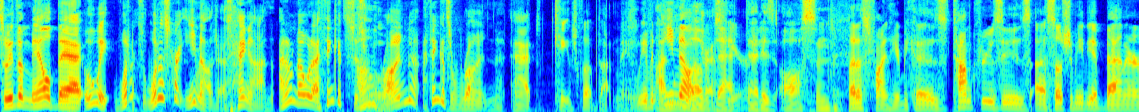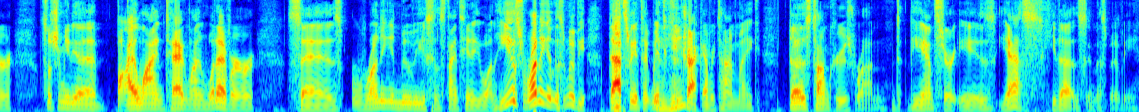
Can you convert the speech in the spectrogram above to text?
So we have a mailbag. Oh wait, what is what is our email address? Hang on, I don't know what. I think it's just Oh. run. I think it's run at cageclub.me. We have an I email address that. here. That is awesome. Let us find here because Tom Cruise's uh, social media banner, social media byline, tagline, whatever says running in movies since 1981. He is running in this movie. That's what we have to, we have to keep track every time. Like, does Tom Cruise run? The answer is yes, he does in this movie.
